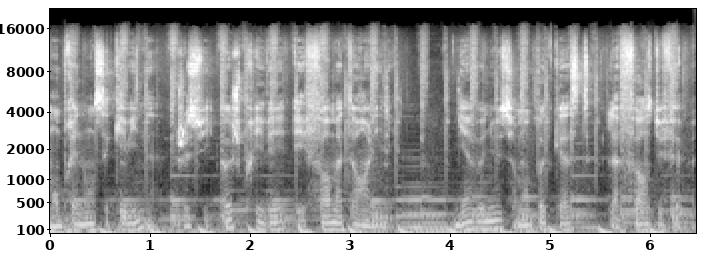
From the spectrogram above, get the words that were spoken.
Mon prénom c'est Kevin, je suis coach privé et formateur en ligne. Bienvenue sur mon podcast La force du faible.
